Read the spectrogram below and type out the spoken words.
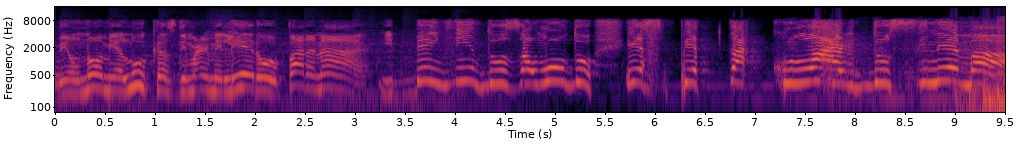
Meu nome é Lucas de Marmeleiro, Paraná, e bem-vindos ao mundo espetacular do cinema!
